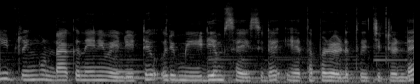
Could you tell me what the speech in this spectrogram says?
ഈ ഡ്രിങ്ക് ഉണ്ടാക്കുന്നതിന് വേണ്ടിയിട്ട് ഒരു മീഡിയം സൈസ്ഡ് ഏത്തപ്പഴം എടുത്ത് വെച്ചിട്ടുണ്ട്.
